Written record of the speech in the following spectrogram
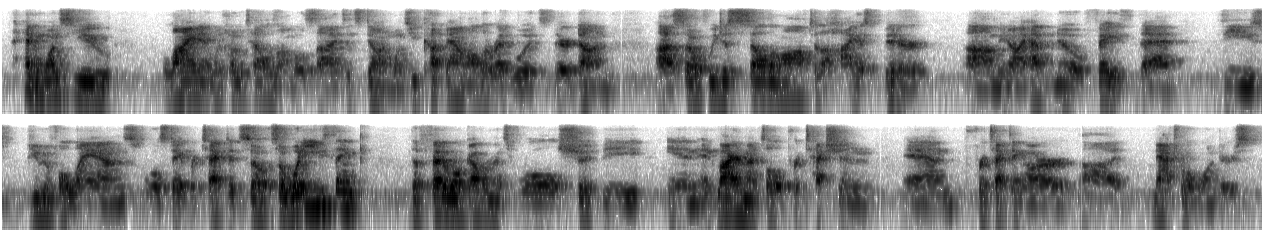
and once you line it with hotels on both sides, it's done. Once you cut down all the redwoods, they're done. Uh, so if we just sell them off to the highest bidder, um, you know, I have no faith that these beautiful lands will stay protected. So, so what do you think the federal government's role should be in environmental protection and protecting our uh, natural wonders?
